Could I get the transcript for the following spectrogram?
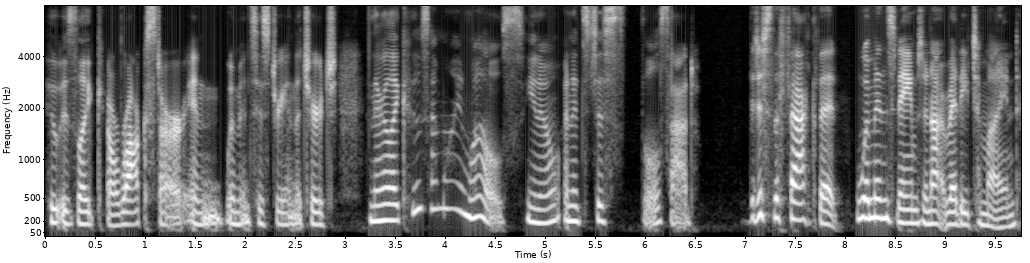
who is like a rock star in women's history in the church. And they're like, who's Emmeline Wells? You know? And it's just a little sad. Just the fact that women's names are not ready to mind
